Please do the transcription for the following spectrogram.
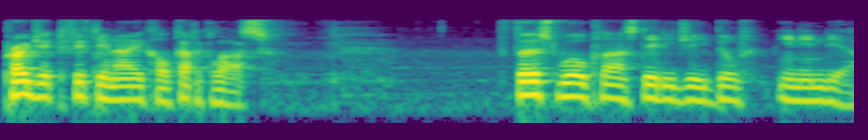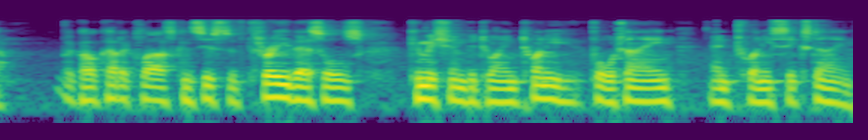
Project 15A Kolkata class. First world-class DDG built in India. The Kolkata class consists of three vessels commissioned between 2014 and 2016,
